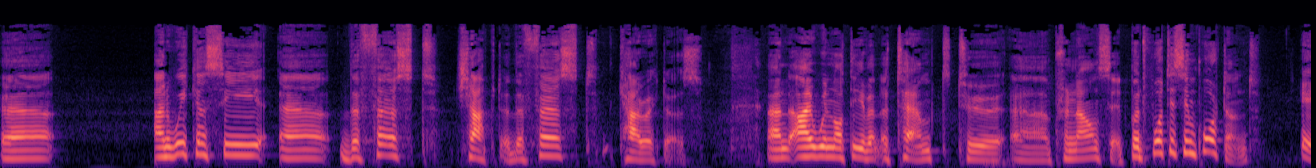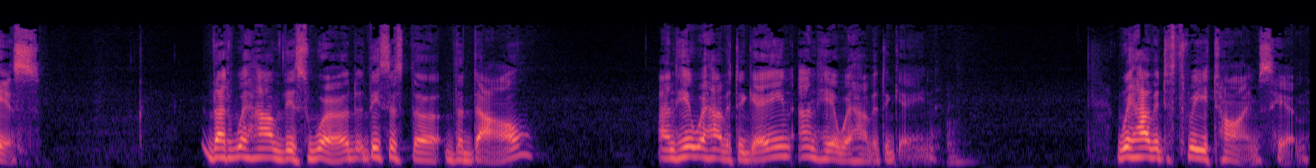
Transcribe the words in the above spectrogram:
Uh, and we can see uh, the first chapter, the first characters. And I will not even attempt to uh, pronounce it. But what is important is that we have this word, this is the, the Tao, and here we have it again, and here we have it again. We have it three times here.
